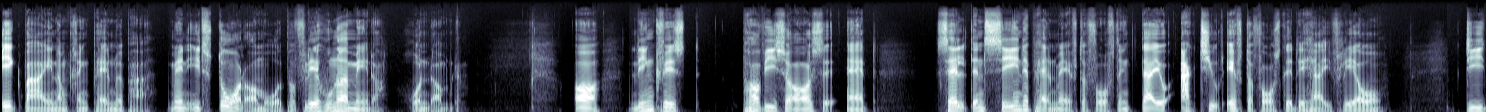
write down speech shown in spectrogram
Ikke bare ind omkring Palmeparret, men i et stort område på flere hundrede meter rundt om det. Og Lindqvist påviser også, at selv den sene palme efterforskning, der jo aktivt efterforskede det her i flere år, de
